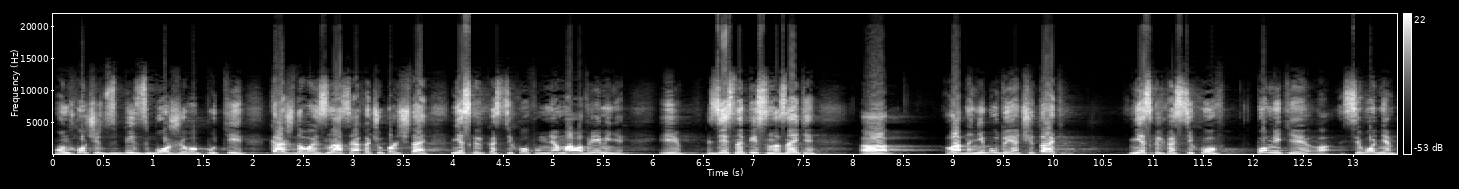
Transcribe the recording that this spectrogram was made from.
Он хочет сбить с Божьего пути каждого из нас. Я хочу прочитать несколько стихов, у меня мало времени. И здесь написано, знаете, э, ладно, не буду я читать, несколько стихов. Помните, а, сегодня,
